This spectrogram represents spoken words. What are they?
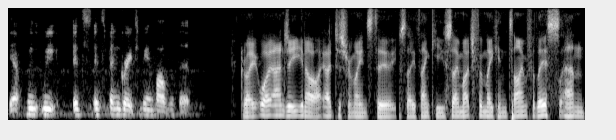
Yeah, we, we it's it's been great to be involved with it. Great. Well, Angie, you know, it just remains to say thank you so much for making time for this and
